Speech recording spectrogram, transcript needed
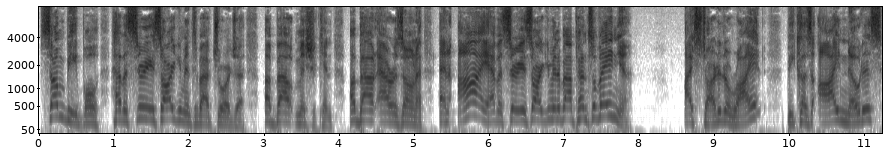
Some people have a serious argument about Georgia, about Michigan, about Arizona, and I have a serious argument about Pennsylvania. I started a riot because I notice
